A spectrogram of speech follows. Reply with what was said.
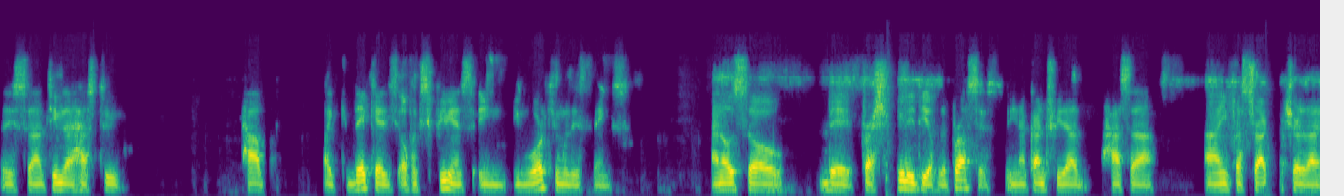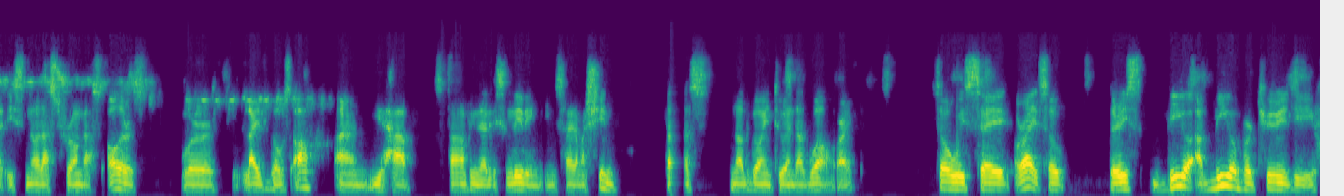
It's a team that has to have like decades of experience in, in working with these things. And also the fragility of the process in a country that has a, a infrastructure that is not as strong as others, where light goes off and you have something that is living inside a machine. That's not going to end up well, right? So we say, all right, so there is big, a big opportunity if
